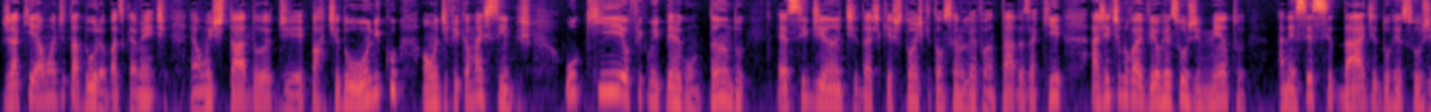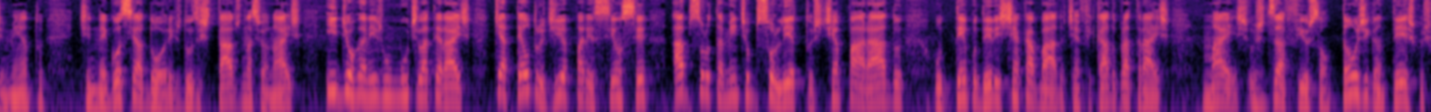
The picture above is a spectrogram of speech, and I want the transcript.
já que é uma ditadura, basicamente. É um estado de partido único, onde fica mais simples. O que eu fico me perguntando é se, diante das questões que estão sendo levantadas aqui, a gente não vai ver o ressurgimento a necessidade do ressurgimento de negociadores dos Estados nacionais e de organismos multilaterais, que até outro dia pareciam ser absolutamente obsoletos, tinha parado, o tempo deles tinha acabado, tinha ficado para trás. Mas os desafios são tão gigantescos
